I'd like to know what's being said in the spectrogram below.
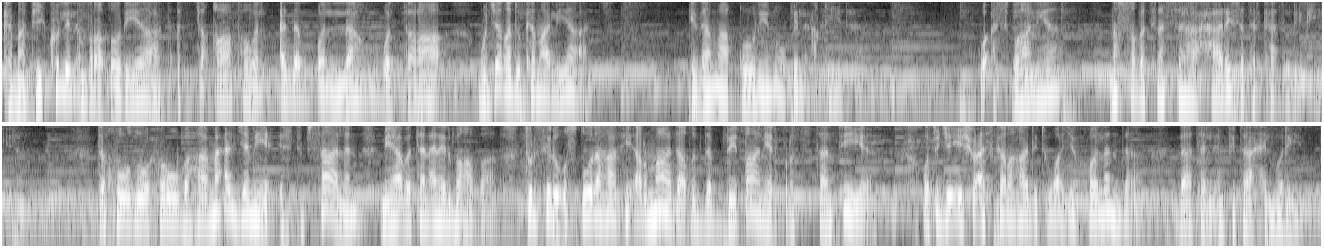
كما في كل الإمبراطوريات الثقافة والأدب واللهو والثراء مجرد كماليات إذا ما قورنوا بالعقيدة. وأسبانيا نصبت نفسها حارسة الكاثوليكية. تخوض حروبها مع الجميع استبسالا نيابة عن البابا. ترسل اسطولها في أرمادا ضد بريطانيا البروتستانتية. وتجيش عسكرها لتواجه هولندا ذات الانفتاح المريب.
